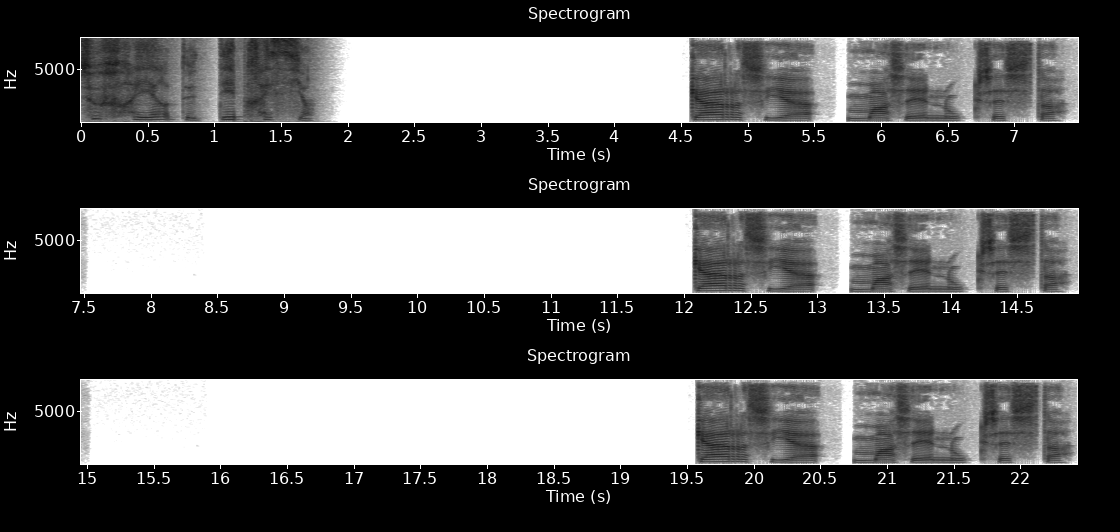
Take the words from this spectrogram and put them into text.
Souffrir de dépression. Kärsiä masennuksesta. Kärsiä masennuksesta. Kärsiä masennuksesta.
